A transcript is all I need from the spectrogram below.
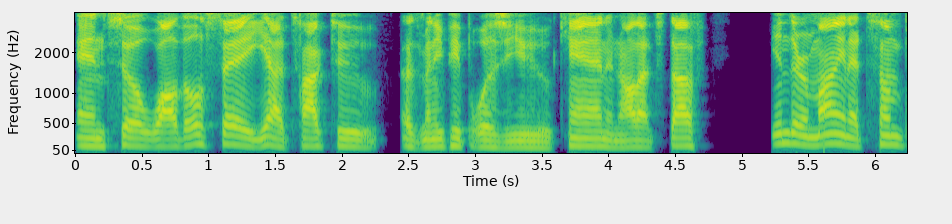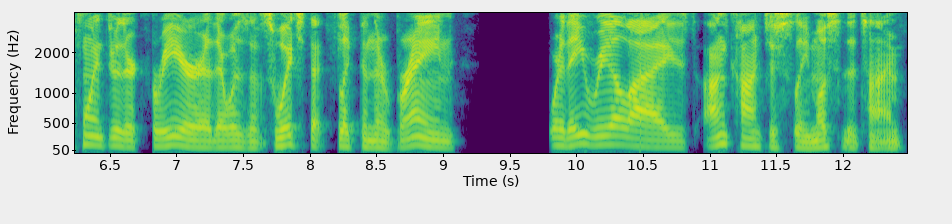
And so while they'll say yeah talk to as many people as you can and all that stuff in their mind at some point through their career there was a switch that flicked in their brain where they realized unconsciously most of the time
